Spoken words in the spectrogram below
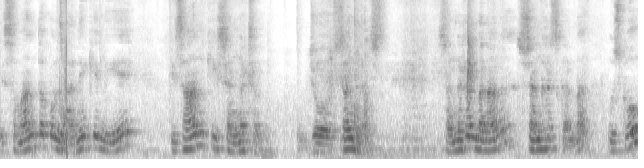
इस समानता को लाने के लिए किसान की संगठन, जो संघर्ष, संगठन बनाना, संघर्ष करना, उसको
